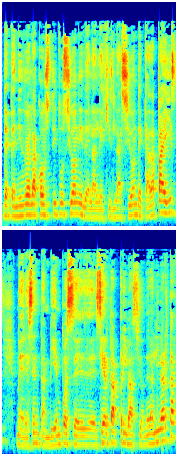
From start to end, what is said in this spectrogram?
dependiendo de la constitución y de la legislación de cada país merecen también pues eh, cierta privación de la libertad.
